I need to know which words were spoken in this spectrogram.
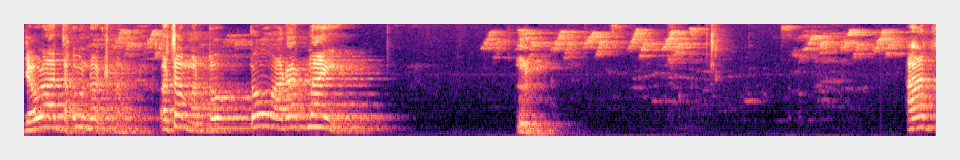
देवळात जाऊ नका असं म्हणतो. तो वाढत नाही. आज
